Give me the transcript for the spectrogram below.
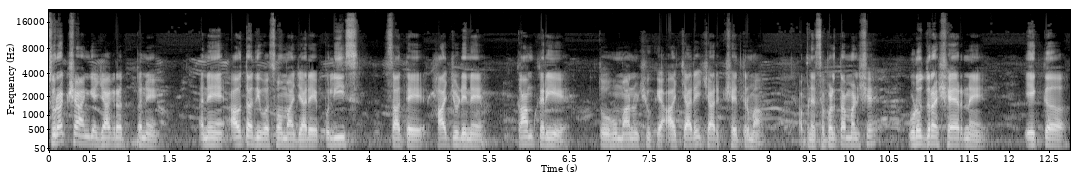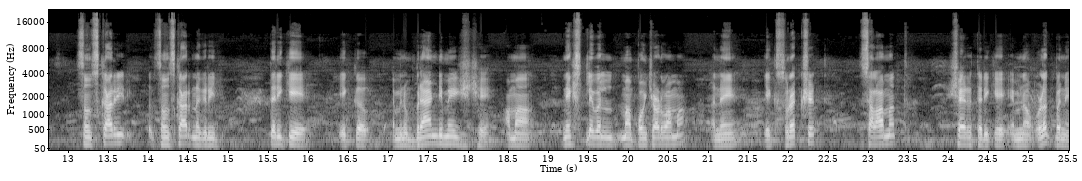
સુરક્ષા અંગે જાગૃત બને અને આવતા દિવસોમાં જ્યારે પોલીસ સાથે હાથ જોડીને કામ કરીએ, તો હું માનું છું કે આ ચારે ચાર ક્ષેત્રમાં આપણે સફળતા મળશે. વડોદરા શહેરને એક સંસ્કારી, સંસ્કાર નગરી તરીકે એક એમનું બ્રાન્ડ ઇમેજ છે આમાં નેક્સ્ટ લેવલમાં પહોંચાડવામાં અને એક સુરક્ષિત, સલામત શહેર તરીકે એમના ઓળખ બને,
